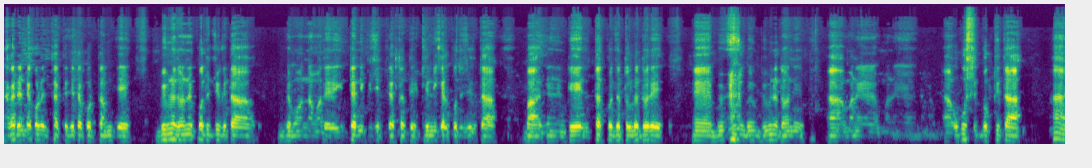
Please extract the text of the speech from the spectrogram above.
ঢাকা ডেন্টাল কলেজ থাকতে যেটা করতাম যে, বিভিন্ন ধরনের প্রতিযোগিতা, যেমন আমাদের ইন্টার্নি ডাক্তারদের ক্লিনিক্যাল প্রতিযোগিতা বা তাৎপর্য তুলে ধরে বিভিন্ন ধরনের মানে মানে উপস্থিত বক্তৃতা হ্যাঁ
